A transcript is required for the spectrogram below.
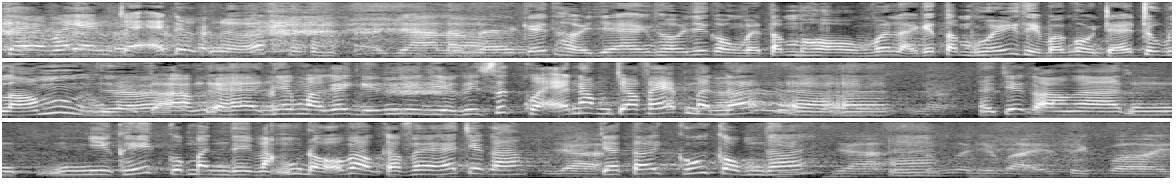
theo mấy em trẻ được nữa. Dạ là về cái thời gian thôi chứ còn về tâm hồn với lại cái tâm huyết thì vẫn còn trẻ trung lắm. Dạ. Còn à, nhưng mà cái kiểu như nhiều khi sức khỏe nó không cho phép mình đó à, à. À, chứ còn nhiều khiết của mình thì vẫn đổ vào cà phê hết chứ con. Dạ. cho tới cuối cùng thôi. Dạ À. đúng là như vậy tuyệt vời.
